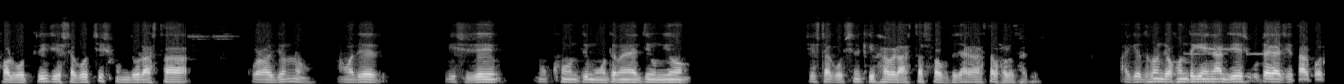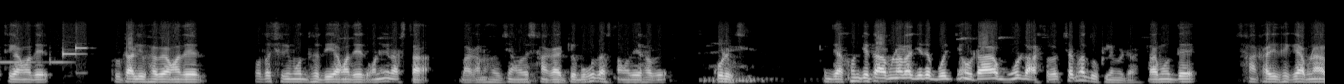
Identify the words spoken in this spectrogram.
সর্বত্রই চেষ্টা করছি সুন্দর রাস্তা করার জন্য। আমাদের বিশ্বজয়ী মুখ্যমন্ত্রী মমতা ব্যানার্জি উনিও চেষ্টা করছেন কীভাবে রাস্তা সর্বত্র জায়গায় রাস্তা ভালো থাকে। আগে ধরুন যখন থেকে এনার্জি উঠে গেছে, তারপর থেকে আমাদের টোটালি ভাবে আমাদের পদশ্রীর মধ্য দিয়ে আমাদের অনেক রাস্তা বাগানো হয়েছে। আমাদের সাঁকারটিও বহু রাস্তা আমাদের এভাবে করেছি। কিন্তু এখন যেটা আপনারা যেটা বলছেন, ওটা মূল রাস্তা হচ্ছে আপনার দু কিলোমিটার। তার মধ্যে সাঁকারি থেকে আপনার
